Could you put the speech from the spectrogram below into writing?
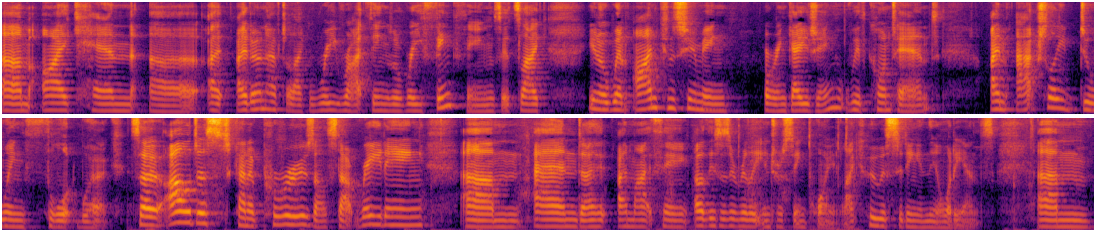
um, I can uh, I, I don't have to like rewrite things or rethink things. It's like you know when I'm consuming or engaging with content, I'm actually doing thought work. So I'll just kind of peruse, I'll start reading, um, and I, I might think, oh, this is a really interesting point. Like, who is sitting in the audience? Um,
